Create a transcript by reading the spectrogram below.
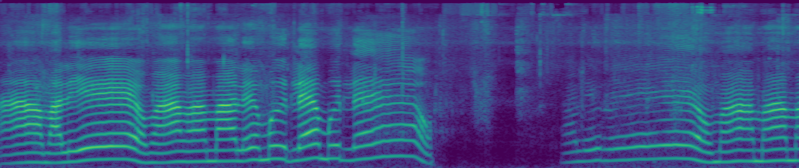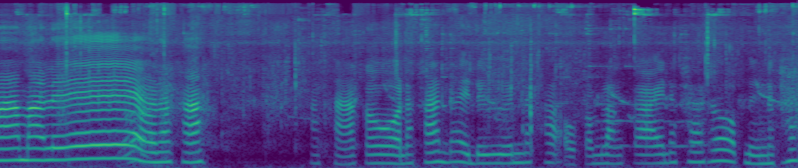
อ่ามาเร็วมามามาเร็วมืดแล้วมืดแล้วมาเร็วเร็วมามามามาเร็วนะคะนะคะก็นะคะได้เดินนะคะ ออกกำลังกายนะคะ รอบหนึ่งนะคะ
